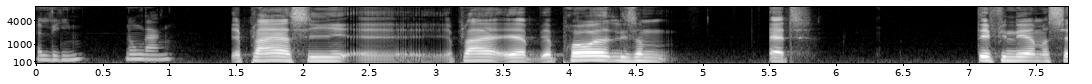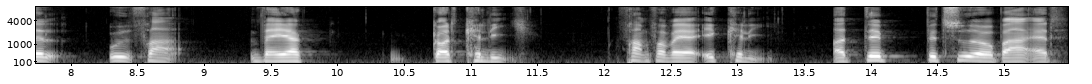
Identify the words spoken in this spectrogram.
alene nogle gange? Jeg plejer at sige, øh, jeg, plejer, jeg, jeg prøver ligesom at definere mig selv ud fra, hvad jeg godt kan lide, frem for hvad jeg ikke kan lide. Og det betyder jo bare, at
